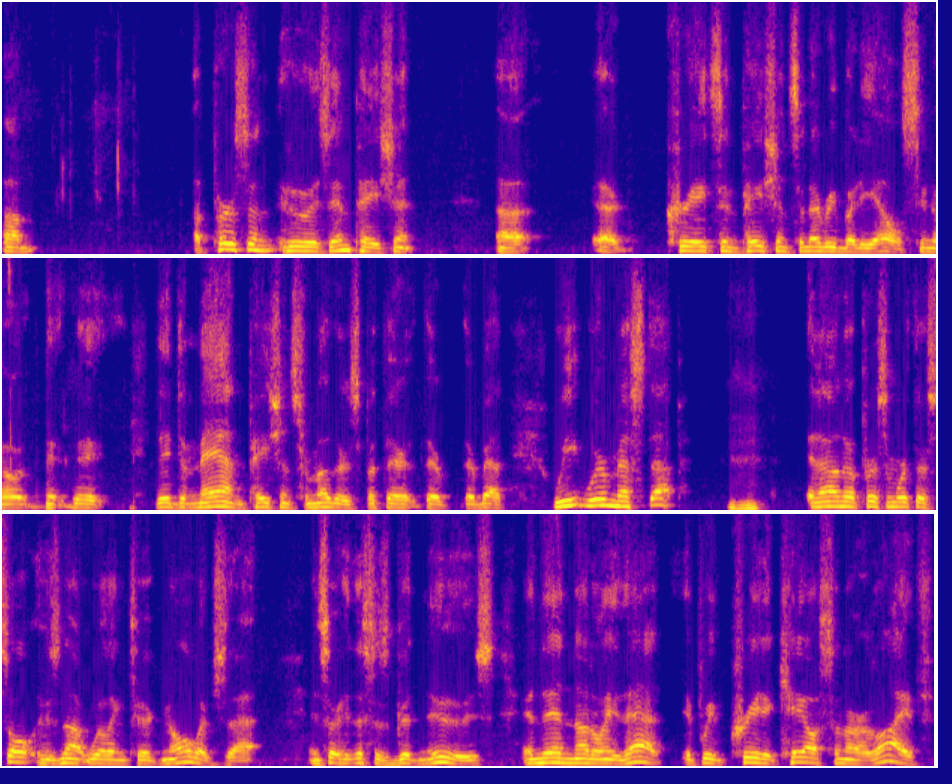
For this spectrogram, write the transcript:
um, a person who is impatient uh, uh, creates impatience in everybody else. You know, they, they they demand patience from others, but they're they're they're bad. We we're messed up hmm and I don't know a person worth their salt who's not willing to acknowledge that. And so this is good news. And then not only that, if we've created chaos in our life,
